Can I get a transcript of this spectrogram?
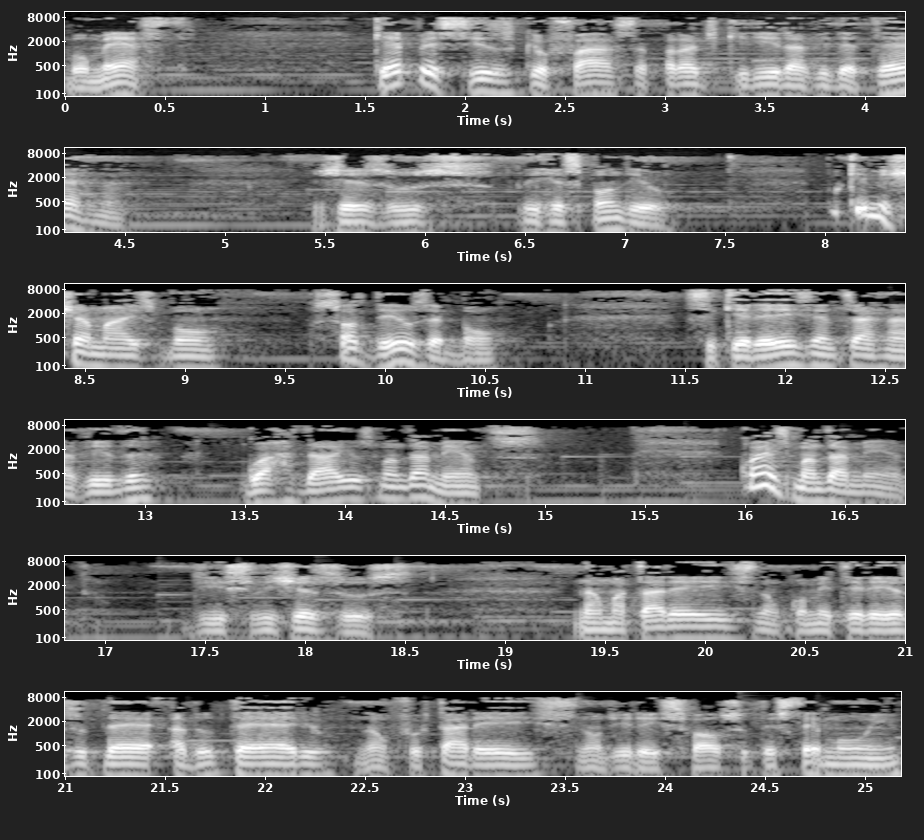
Bom mestre, que é preciso que eu faça para adquirir a vida eterna? Jesus lhe respondeu: Por que me chamais bom? Só Deus é bom. Se quereis entrar na vida, guardai os mandamentos. Quais mandamentos? Disse-lhe Jesus. Não matareis, não cometereis adultério, não furtareis, não direis falso testemunho,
